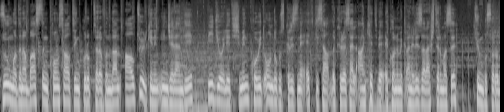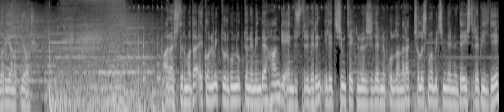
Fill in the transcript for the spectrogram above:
Zoom adına Boston Consulting Group tarafından 6 ülkenin incelendiği video iletişimin COVID-19 krizine etkisi adlı küresel anket ve ekonomik analiz araştırması tüm bu soruları yanıtlıyor. Araştırmada ekonomik durgunluk döneminde hangi endüstrilerin iletişim teknolojilerini kullanarak çalışma biçimlerini değiştirebildiği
